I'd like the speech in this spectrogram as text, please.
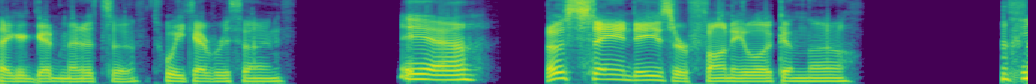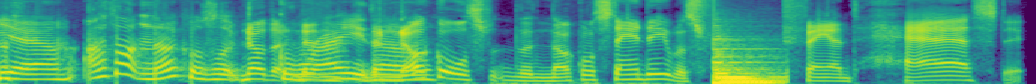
take a good minute to tweak everything. Yeah. Those standees are funny looking though. Yeah. I thought Knuckles looked No, the, the- great the, though. knuckles the knuckle standee was f- fantastic.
